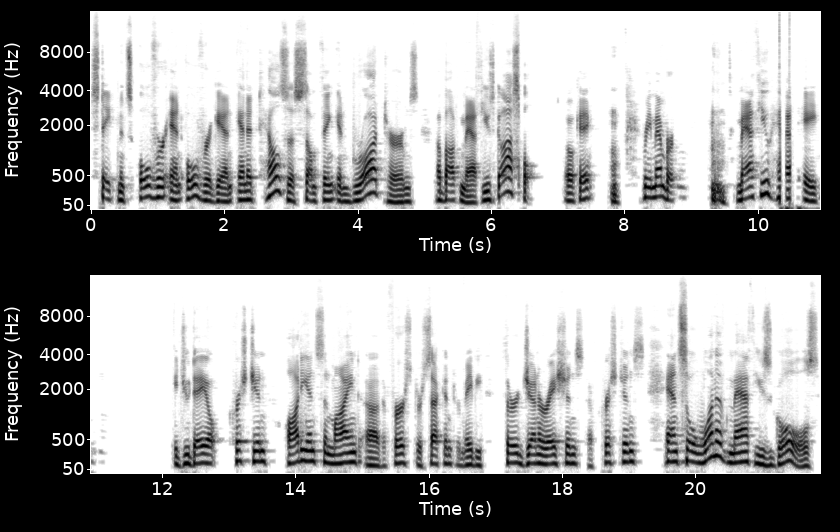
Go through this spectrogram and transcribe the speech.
statements over and over again, and it tells us something in broad terms about Matthew's gospel. Okay? Remember, Matthew had a, a Judeo Christian audience in mind, uh, the first or second or maybe third generations of Christians. And so one of Matthew's goals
